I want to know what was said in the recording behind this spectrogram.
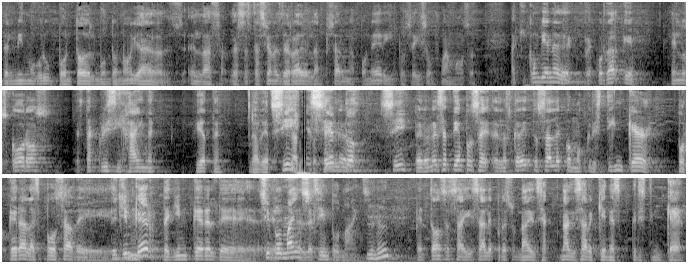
del mismo grupo en todo el mundo, ¿no? Ya en las, las estaciones de radio la empezaron a poner y pues se hizo famoso. Aquí conviene de recordar que en los coros está Chrissy Hine, fíjate, la de Sí, la de es cierto. Sí. Pero en ese tiempo se- en los créditos sale como Christine Kerr, porque era la esposa de, De Jim Kerr. De Jim Kerr, el de Simple el- Minds. el de Simple Minds. Entonces ahí sale, por eso nadie, nadie sabe quién es Christine Kerr.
